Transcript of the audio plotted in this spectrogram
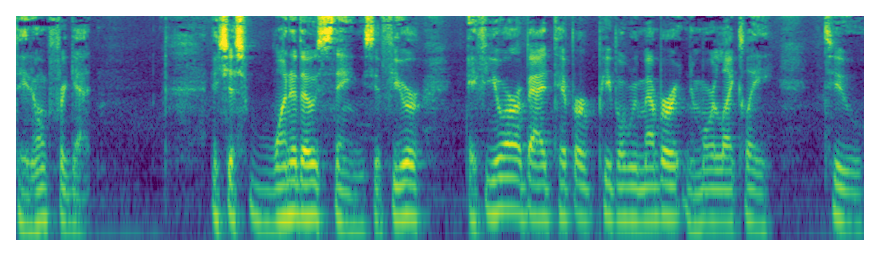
They don't forget. It's just one of those things. If you're if you are a bad tipper, people remember it and are more likely to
